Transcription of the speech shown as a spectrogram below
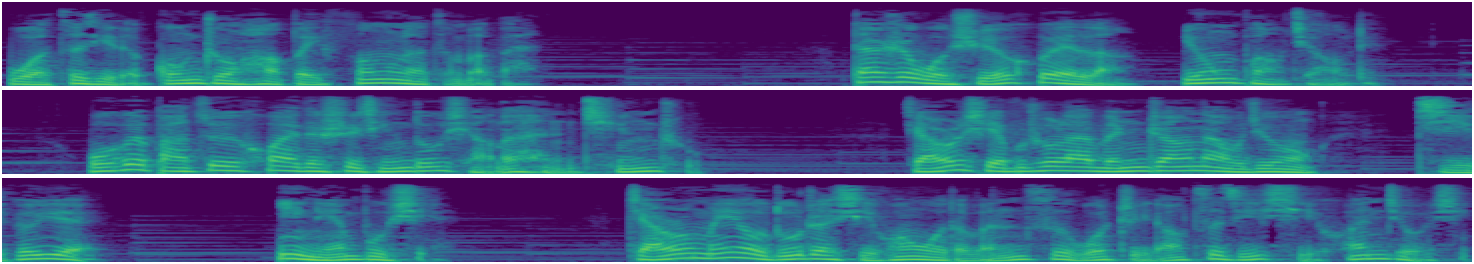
我自己的公众号被封了怎么办？但是我学会了拥抱焦虑，我会把最坏的事情都想得很清楚。假如写不出来文章，那我就用几个月、一年不写。假如没有读者喜欢我的文字，我只要自己喜欢就行。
